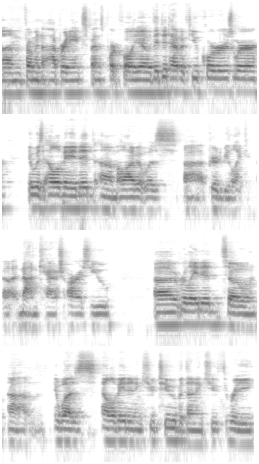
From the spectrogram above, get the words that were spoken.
Um, from an operating expense portfolio, they did have a few quarters where it was elevated. Um, a lot of it was uh, appeared to be like uh, non-cash RSU uh, related. So um, it was elevated in Q2, but then in Q3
